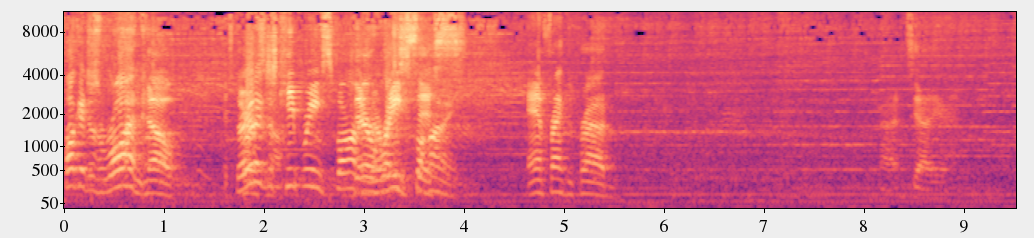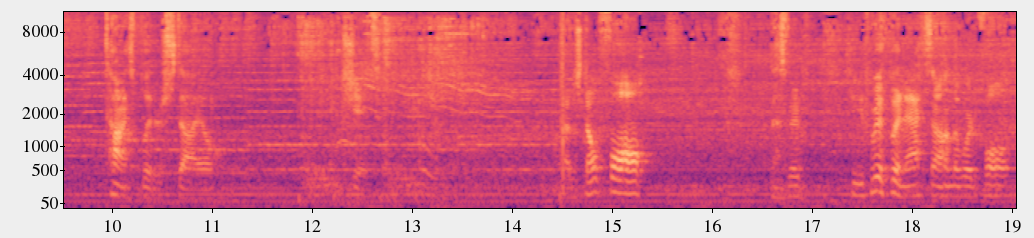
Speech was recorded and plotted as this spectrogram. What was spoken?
Fuck it, just run! No. It's They're gonna just keep respawning. They're, respawning. racist. And frankly proud. Alright, let's get out of here. Time splitter style. Shit. Now just don't fall. That's very. You really put an accent on the word fall.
